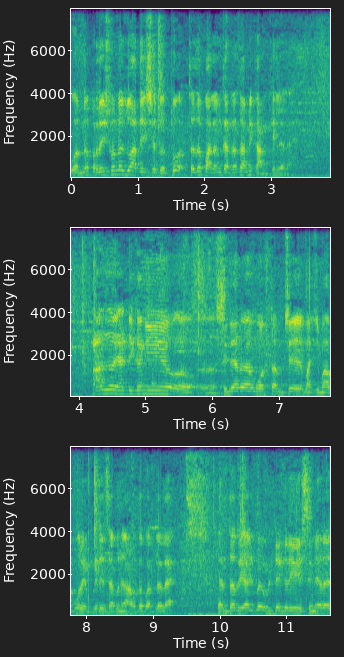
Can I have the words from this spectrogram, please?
वरनं प्रदेशवरनं जो आदेश येतो तो त्याचं पालन करण्याचं आम्ही काम केलेलं आहे. आज या ठिकाणी सिनियर मोस्ट आमचे माजी महापौर हेमगडे साहेबांनी अर्ज भरलेला आहे. त्यानंतर रियाजभाई हुंडेकरी सिनियर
